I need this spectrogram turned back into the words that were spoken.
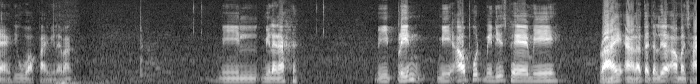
ดงที่ครูบอกไปมีอะไรบ้าง มีมีอะไรนะ มี print มี output มี display มี write อะแล้วแต่จะเลือกเอามาใช้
